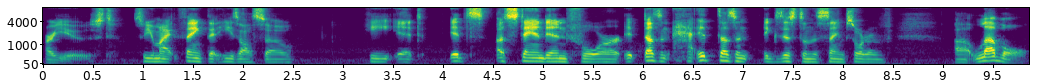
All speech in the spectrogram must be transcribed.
are used, so you might think that he's also he it it's a stand-in for it doesn't ha- it doesn't exist on the same sort of uh, level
